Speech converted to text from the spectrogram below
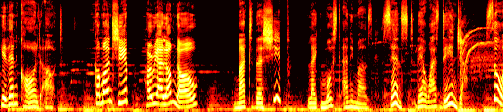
He then called out, Come on, sheep, hurry along now. But the sheep, like most animals, sensed there was danger. So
